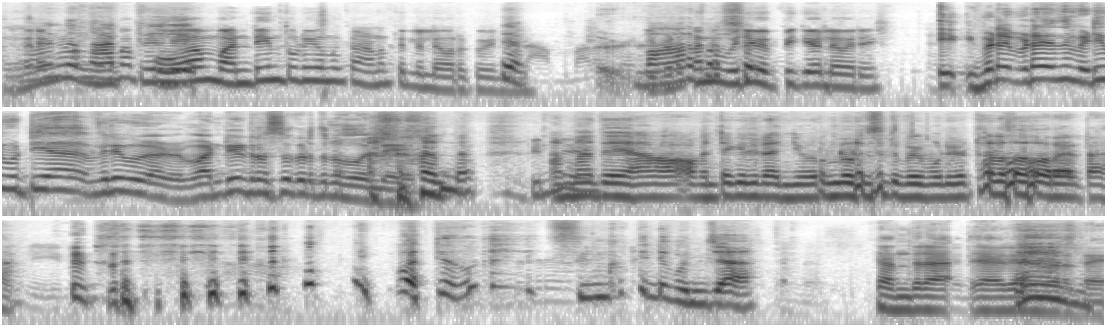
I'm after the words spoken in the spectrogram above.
പോവാൻ വണ്ടിയും തുണിയൊന്നും കാണത്തില്ലല്ലോ അവർക്ക് പിന്നെ. ഇവിടെ ഇവിടെ നിന്ന് വെടി പൊട്ടിയ ഇവർ വണ്ടി ഡ്രസ് കൊടുത്തിട്ട് പോലെ അന്നതെ അവന്റെ കയ്യിൽ അഞ്ഞൂറിന്റെ കൊടുത്തിട്ട് പോയി മുടി വെട്ടാണെന്ന് പറയട്ടാ. മറ്റേത് സിംഹത്തിന്റെ കുഞ്ചാ. ചന്ദ്ര ഞാൻ പറഞ്ഞേ പറയട്ടെ?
